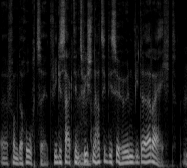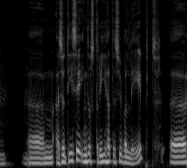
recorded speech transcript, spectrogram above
äh, von der Hochzeit. Wie gesagt, inzwischen mhm. hat sie diese Höhen wieder erreicht. Mhm. Mhm. Ähm, also diese Industrie hat es überlebt. Äh,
